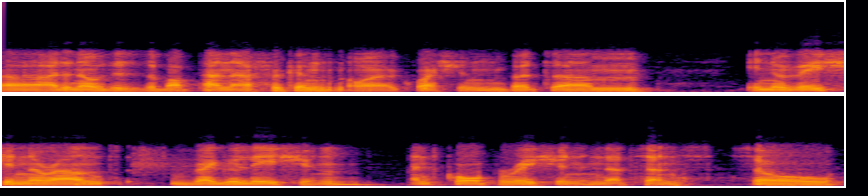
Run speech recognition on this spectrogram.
Uh, I don't know if this is about Pan African or a question, but um, innovation around regulation and cooperation in that sense. So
